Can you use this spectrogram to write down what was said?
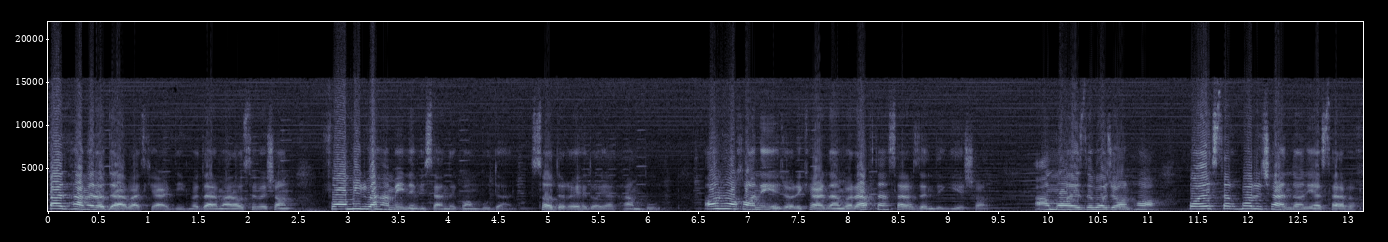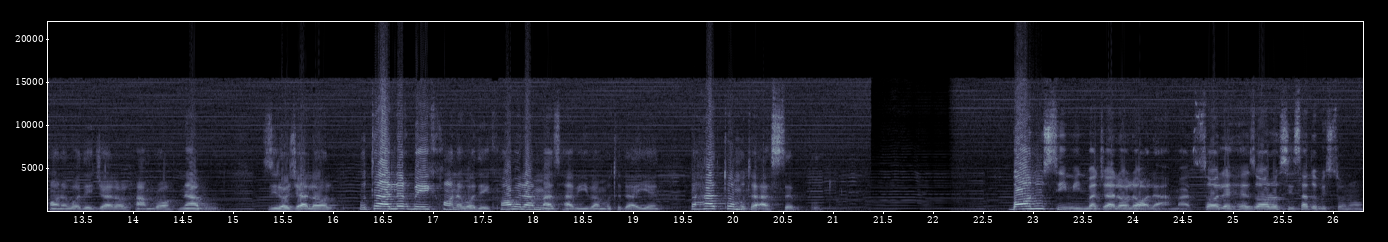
بعد همه را دعوت کردیم و در مراسمشان فامیل و همه نویسندگان بودند. صادق هدایت هم بود. آنها خانه اجاره کردند و رفتن سر زندگیشان. اما ازدواج آنها با استقبال چندانی از طرف خانواده جلال همراه نبود. زیرا جلال متعلق به یک خانواده کاملا مذهبی و متدین و حتی متعصب بود. بانو سیمین و جلال آل احمد سال 1329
